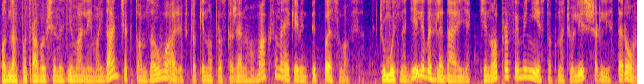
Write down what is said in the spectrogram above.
Однак, потрапивши на знімальний майданчик, Том зауважив, що кіно про скаженого Макса, на яке він підписувався, чомусь на ділі виглядає як кіно про феміністок на чолі з Шарліз Терон,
